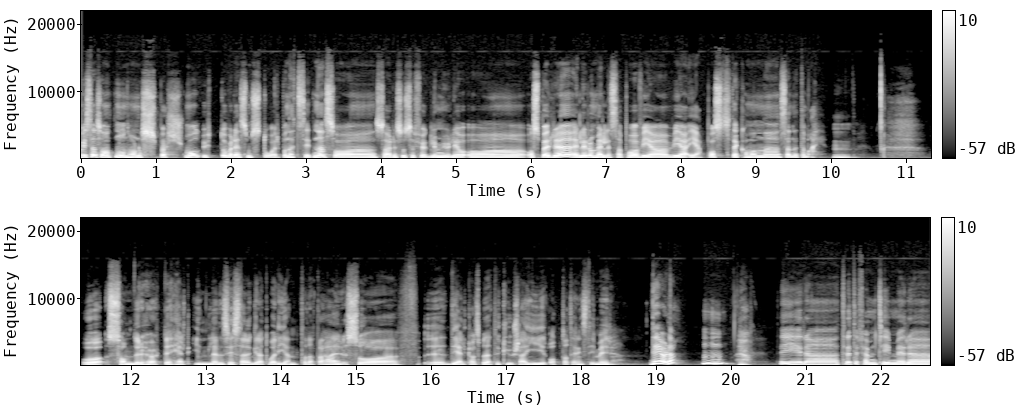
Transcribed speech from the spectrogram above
Og hvis det er sånn at noen har noen spørsmål utover det som står på nettsidene, så, så er det så selvfølgelig mulig å, å, spørre eller å melde seg på via e-post. det kan man eh, sende til meg. Mm. Og som dere hørte helt innledningsvis, det er greit å bare gjenta dette her, så eh, deltakelse på dette kurset gir oppdateringstimer. Det gjør det. Mm. Ja. Det gir uh, eh, 35 timer uh,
